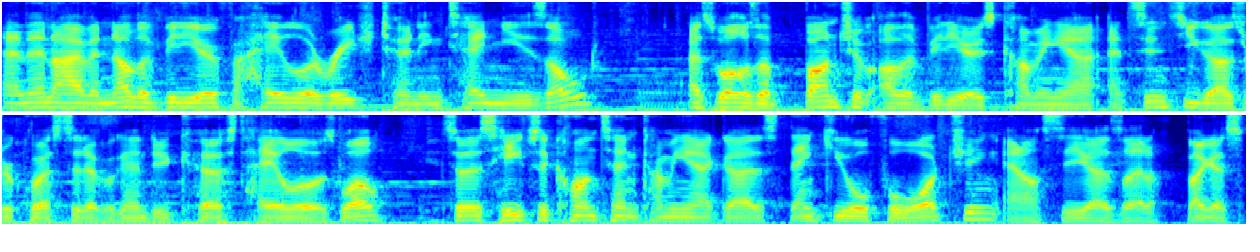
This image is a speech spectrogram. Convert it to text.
And then I have another video for Halo Reach turning 10 years old as well as a bunch of other videos coming out and since you guys requested it we're going to do Cursed Halo as well. So there's heaps of content coming out, guys. Thank you all for watching, and I'll see you guys later. Bye, guys.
